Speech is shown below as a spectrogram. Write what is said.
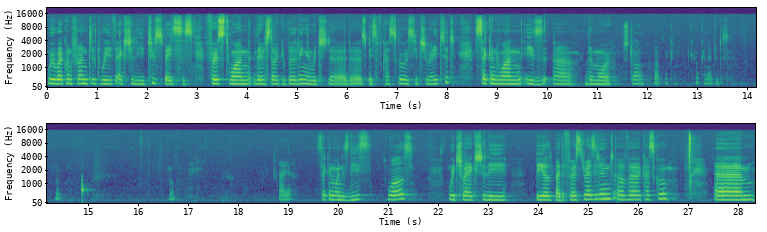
we were confronted with actually two spaces. First one, the historical building in which the, the space of Casco is situated. Second one is uh, the more strong. Oh, okay. How can I do this? Ah, yeah. Second one is these walls, which were actually built by the first resident of uh, Casco, um,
